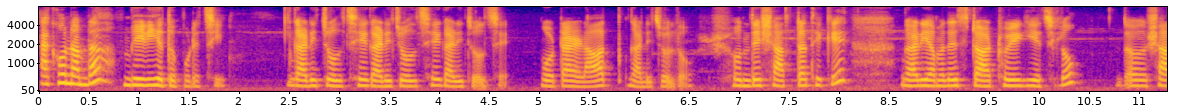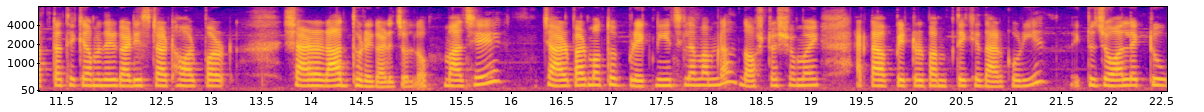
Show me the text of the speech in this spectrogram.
এখন আমরা বেরিয়ে তো পড়েছি। গাড়ি চলছে গাড়ি চলছে গাড়ি চলছে। গোটা রাত গাড়ি চলল। সন্ধ্যে সাতটা থেকে গাড়ি আমাদের স্টার্ট হয়ে গিয়েছিল। তো সাতটা থেকে আমাদের গাড়ি স্টার্ট হওয়ার পর সারা রাত ধরে গাড়ি চলল। মাঝে চারবার মতো ব্রেক নিয়েছিলাম আমরা। দশটার সময় একটা পেট্রোল পাম্প থেকে দাঁড় করিয়ে, একটু জল, একটু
